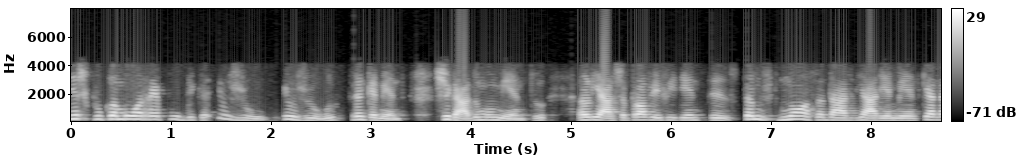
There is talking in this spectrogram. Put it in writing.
desde que proclamou a República. Eu julgo, eu julgo, francamente, chegado o momento Aliás, a prova é evidente, estamos nós a dar diariamente, quer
